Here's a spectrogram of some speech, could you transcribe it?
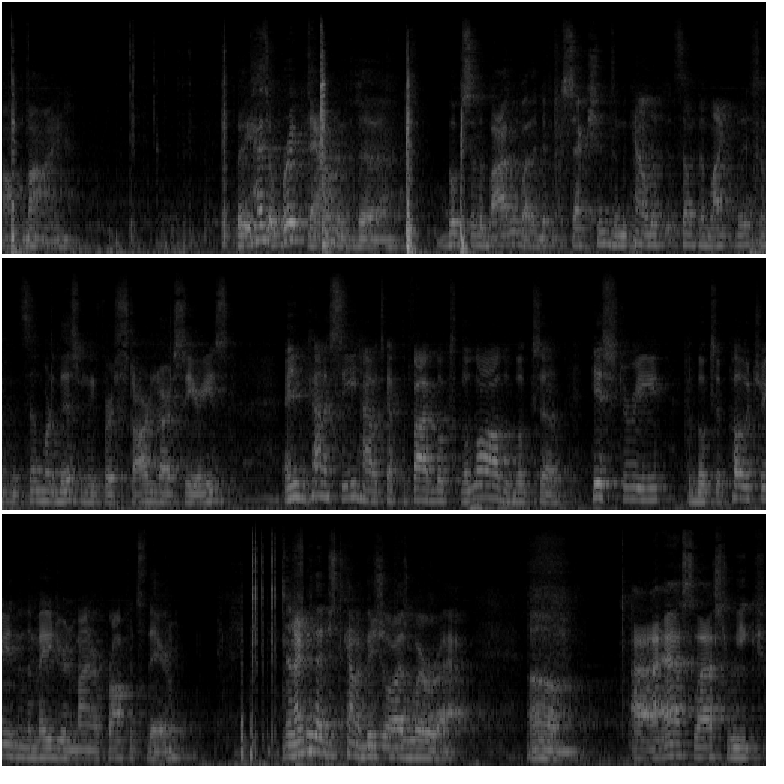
on mine. But it has a breakdown of the books of the Bible by the different sections, and we kind of looked at something like this, something similar to this when we first started our series. And you can kind of see how it's got the five books of the law, the books of history, the books of poetry, and then the major and minor prophets there. And I do that just to kind of visualize where we're at. Um, I asked last week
